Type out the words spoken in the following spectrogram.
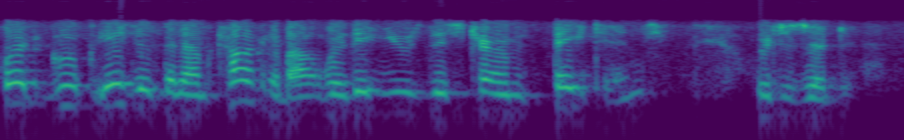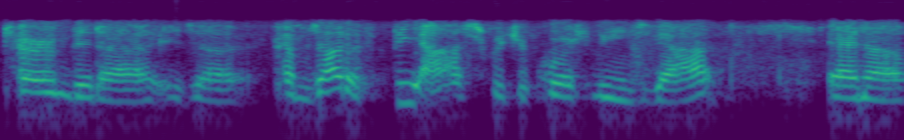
what group is it that I'm talking about where they use this term thetans, which is a term that uh, is uh, comes out of theos, which of course means God, and uh,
